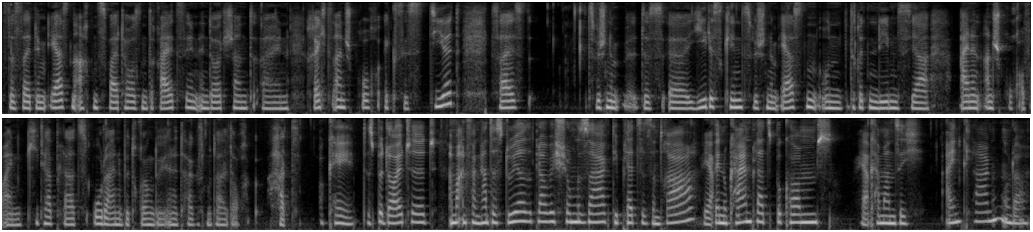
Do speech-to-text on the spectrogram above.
ist, dass seit dem 1.8.2013 in Deutschland ein Rechtsanspruch existiert. Das heißt, zwischen dem, dass äh, jedes Kind zwischen dem ersten und dritten Lebensjahr einen Anspruch auf einen Kita-Platz oder eine Betreuung durch eine Tagesmutter halt auch hat. Okay, das bedeutet, am Anfang hattest du ja, glaube ich, schon gesagt, die Plätze sind rar. Ja. Wenn du keinen Platz bekommst, Ja. kann man sich einklagen oder?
